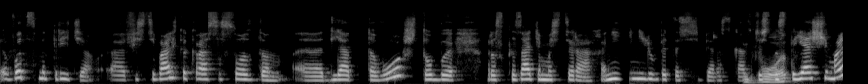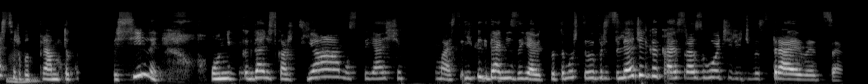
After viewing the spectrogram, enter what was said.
вот смотрите, а, фестиваль как раз и создан э, для того, чтобы рассказать о мастерах. Они не любят о себе рассказывать. То есть настоящий мастер, вот прям такой сильный, он никогда не скажет, я настоящий мастер никогда не заявит, потому что вы представляете, какая сразу очередь выстраивается.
